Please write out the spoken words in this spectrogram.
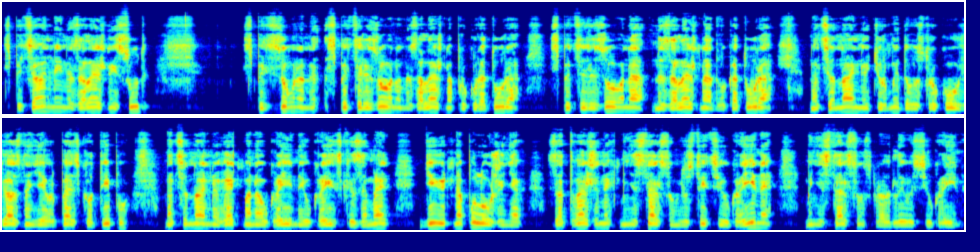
Спеціальний незалежний суд, спеціалізована, спеціалізована незалежна прокуратура, спеціалізована незалежна адвокатура Національної тюрми довгострокового ув'язнення європейського типу, Національного гетьмана України і українських земель діють на положеннях, затверджених Міністерством юстиції України, Міністерством справедливості України.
